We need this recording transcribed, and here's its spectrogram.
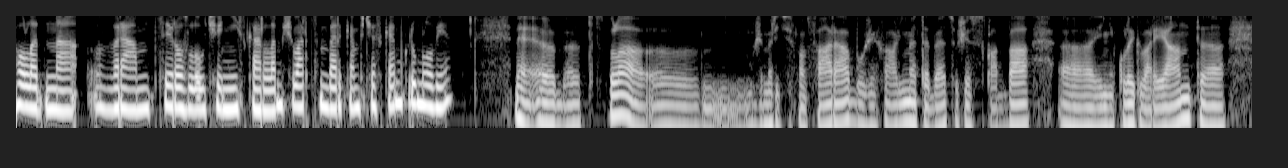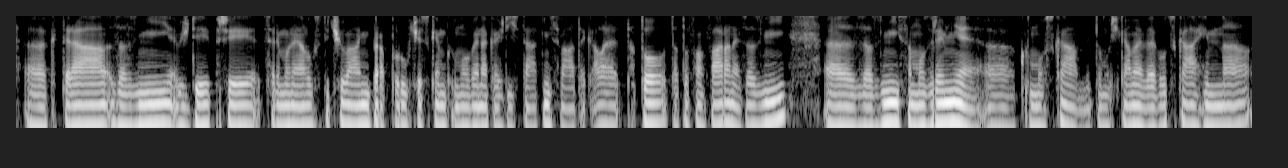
ledna v rámci rozloučení s Karlem Schwarzenbergem v Českém Krumlově? Ne, eh, to byla, eh, můžeme říct, fanfára, bože chválíme tebe, což je skladba, eh, je několik variant, která zazní vždy při ceremoniálu styčování praporů v Českém Krumlově na každý státní svátek, ale tato, tato fanfára nezazní. Zazní samozřejmě krumlovská, my tomu říkáme vévodská hymna,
